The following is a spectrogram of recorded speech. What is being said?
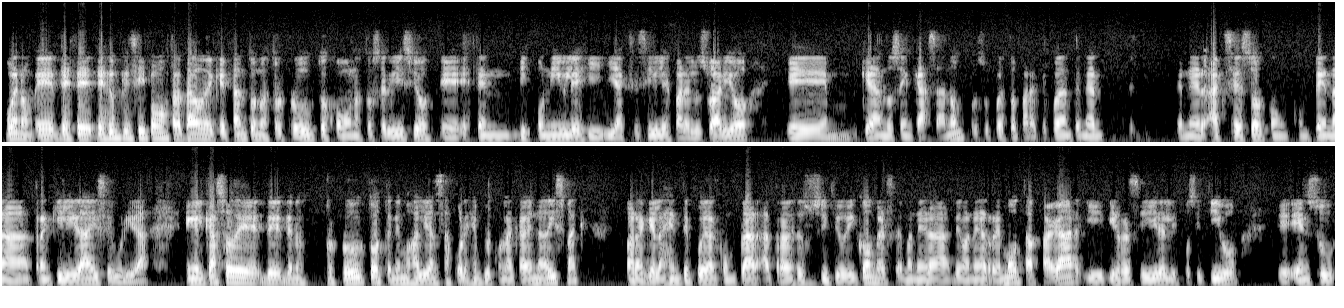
Bueno, eh, desde, desde, un principio hemos tratado de que tanto nuestros productos como nuestros servicios eh, estén disponibles y, accesibles para el usuario eh, quedándose en casa, ¿no? Por supuesto, para que puedan tener tener acceso con, plena tranquilidad y seguridad. En el caso de, nuestros productos, tenemos alianzas, por ejemplo, con la cadena Dismac para que la gente pueda comprar a través de su sitio de e-commerce de manera, de manera remota, pagar y, recibir el dispositivo eh, en, su,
